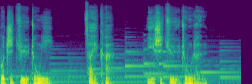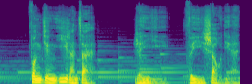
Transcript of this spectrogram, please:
不知剧中意，再看，已是剧中人。风景依然在，人已非少年。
